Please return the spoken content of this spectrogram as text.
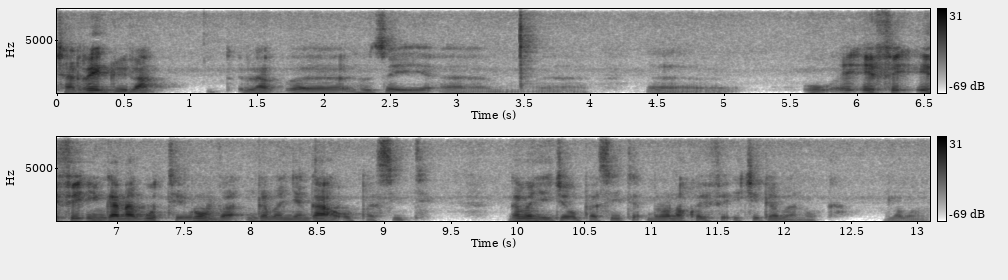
ca regular la uh, ntuzeye um, u- efe efe ingana gute? Urumva ngabanya ngaho opacity ngabanyije opacity murabona ko efe ikigabanuka murabona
